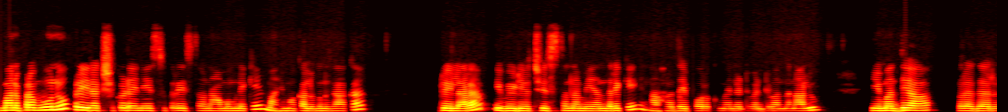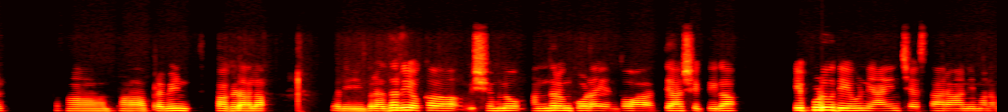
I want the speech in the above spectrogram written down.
మన ప్రభువును ప్రియరక్షకుడైన యేసుక్రీస్తు నామంనికి మహిమ కలుగును గాక ప్రియులారా ఈ వీడియో చూస్తున్న మీ అందరికీ నా హృదయపూర్వకమైనటువంటి వందనాలు. ఈ మధ్య బ్రదర్ ప్రవీణ్ పగడాల మరి బ్రదర్ యొక్క విషయంలో అందరం కూడా ఎంతో అత్యాశక్తిగా ఎప్పుడు దేవుడు న్యాయం చేస్తారా అని మనం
